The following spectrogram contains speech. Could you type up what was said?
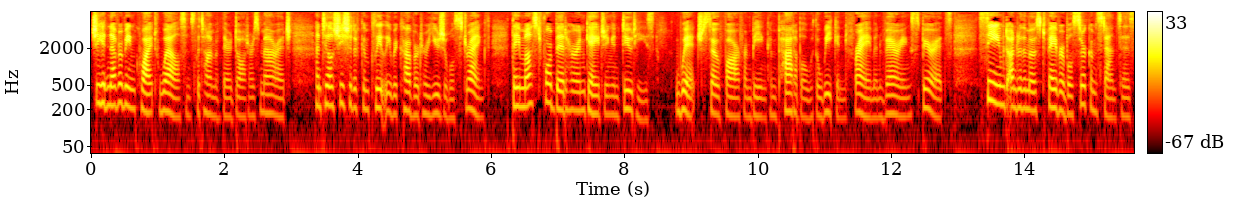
She had never been quite well since the time of their daughter's marriage, and till she should have completely recovered her usual strength they must forbid her engaging in duties which, so far from being compatible with a weakened frame and varying spirits, seemed, under the most favourable circumstances,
